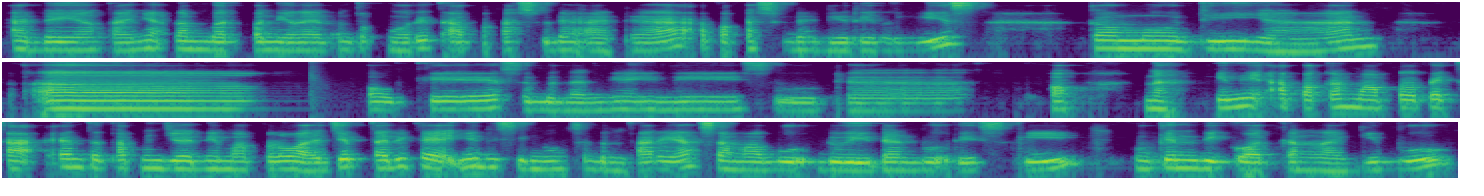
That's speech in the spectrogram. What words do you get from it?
Ada yang tanya lembar penilaian untuk murid apakah sudah ada, apakah sudah dirilis. Kemudian, uh, oke, okay, sebenarnya ini sudah Oh, nah ini apakah mapel PKN tetap menjadi mapel wajib? Tadi kayaknya disinggung sebentar ya sama Bu Dwi dan Bu Rizky. Mungkin dikuatkan lagi Bu.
